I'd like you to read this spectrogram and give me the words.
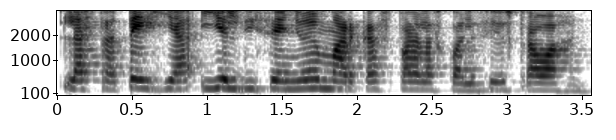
la estrategia y el diseño de marcas para las cuales ellos trabajan?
